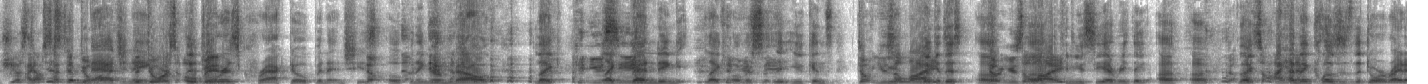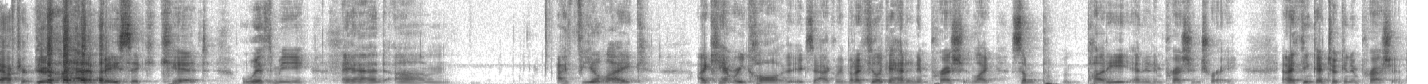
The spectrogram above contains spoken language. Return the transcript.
just I'm outside just the door. The door's the open. The door is cracked open and she's No, no. opening her mouth like Can you like see? bending like Can over you so you can Don't use you- a light. Look at this. Uh, Don't use a uh, light. Can you see everything? Uh uh. Like, so I had and a- then closes the door right after. Dude, I had a basic kit with me, and um, I feel like I can't recall it exactly, but I feel like I had an impression, like some putty and an impression tray, and I think I took an impression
